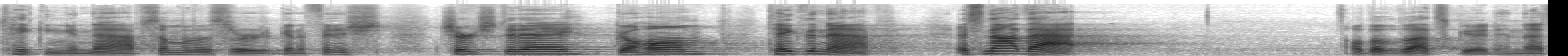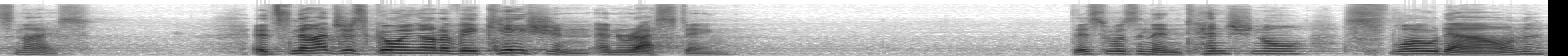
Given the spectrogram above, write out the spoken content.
taking a nap. Some of us are going to finish church today, go home, take the nap. It's not that although that's good and that's nice. It's not just going on a vacation and resting. This was an intentional slowdown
